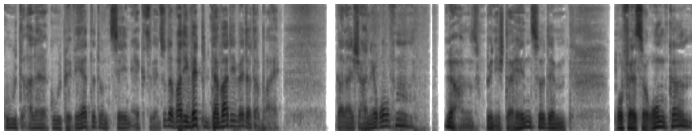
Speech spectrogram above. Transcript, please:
gut, alle gut bewertet und 10 Exzellenz. Und da war die Wette, da war die Wette dabei. Dann habe ich angerufen, ja, dann bin ich dahin zu dem Professor Runke,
